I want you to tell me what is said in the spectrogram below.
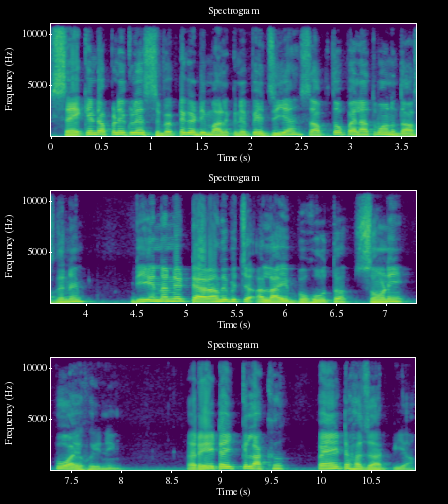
ਸੈਕਿੰਡ ਆਪਣੇ ਕੋਲੇ ਸਵਿਫਟ ਗੱਡੀ ਮਾਲਕ ਨੇ ਭੇਜੀ ਆ। ਸਭ ਤੋਂ ਪਹਿਲਾਂ ਤੁਹਾਨੂੰ ਦੱਸ ਦਿੰਨੇ ਵੀ ਇਹਨਾਂ ਨੇ ਟਾਇਰਾਂ ਦੇ ਵਿੱਚ ਅਲਾਈ ਬਹੁਤ ਸੋਹਣੇ ਪਵਾਏ ਹੋਏ ਨੇ। ਰੇਟ ਹੈ 1 ਲੱਖ 65000 ਰੁਪਿਆ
